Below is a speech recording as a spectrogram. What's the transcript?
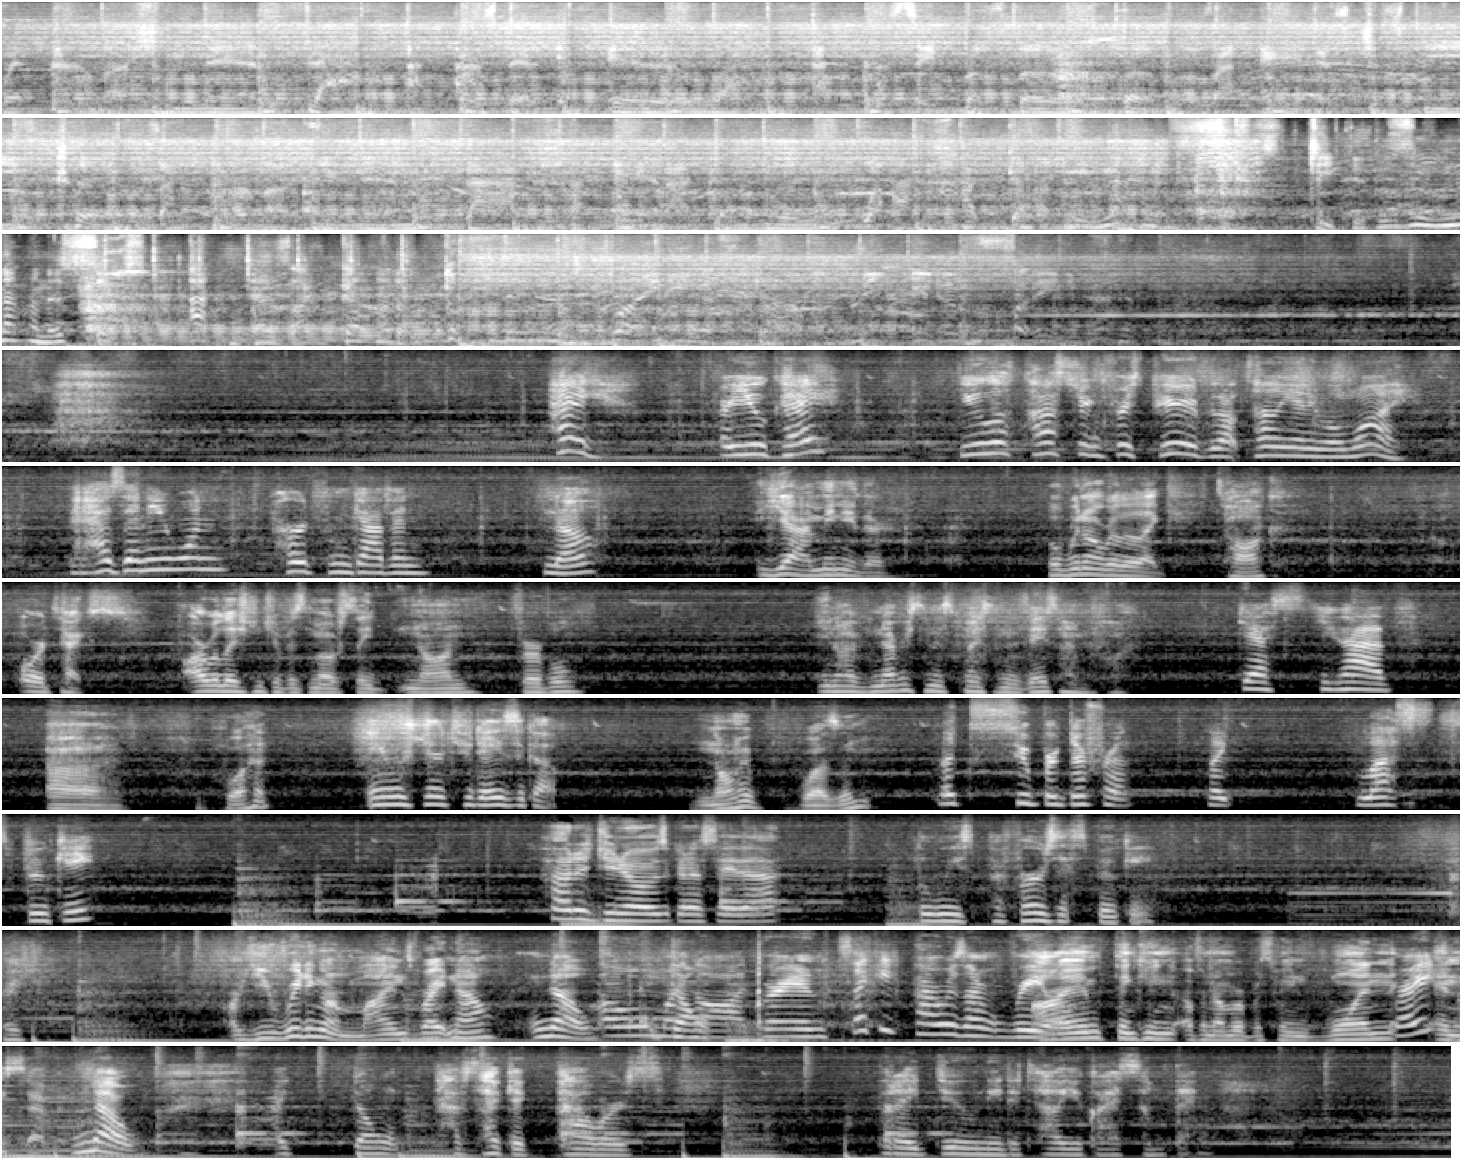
when I'm a human fly. I, I spell L-L-Y. I, I say buzz, buzz. And it's just because I'm a human fly. And I don't know why. I got 96 tears, 96 eyes. I got a garbage brain. Hey, are you okay? You left class during first period without telling anyone why. Has anyone heard from Gavin? No? Yeah, me neither. But we don't really like talk or text. Our relationship is mostly non-verbal. You know, I've never seen this place in the daytime before. Yes, you have. Uh, what? You were here two days ago. No, I wasn't. Looks super different. Like, less. Spooky? How did you know I was gonna say that? Louise prefers it spooky. Rachel, are you reading our minds right now? No, Oh I my don't. god, Graham. Psychic powers aren't real. I am thinking of a number between one Right? and seven. No, I don't have psychic powers. But I do need to tell you guys something.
